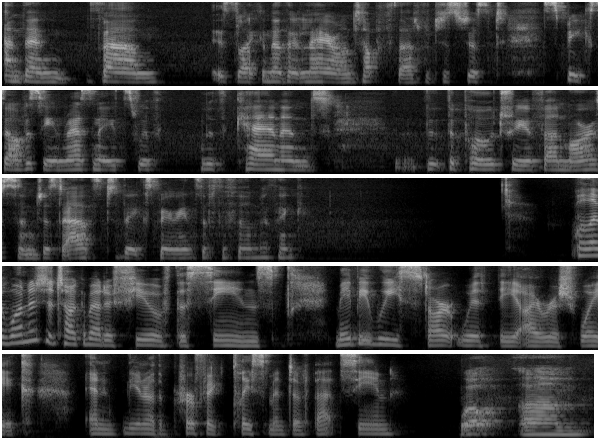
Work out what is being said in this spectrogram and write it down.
And then Van is like another layer on top of that, which is just speaks obviously and resonates with with Ken and the, the poetry of Van Morrison just adds to the experience of the film, I think. Well, I wanted to talk about a few of the scenes. Maybe we start with the Irish wake and, you know, the perfect placement of that scene. Well, um,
